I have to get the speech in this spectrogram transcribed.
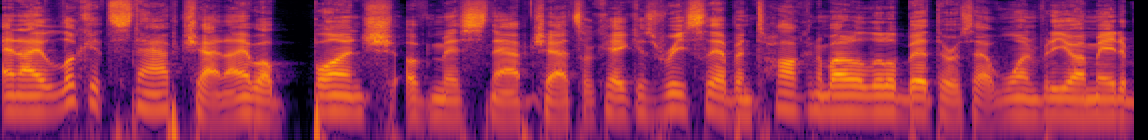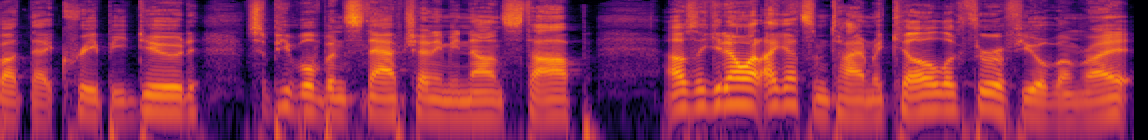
And I look at Snapchat, and I have a bunch of missed Snapchats, okay? Because recently I've been talking about it a little bit. There was that one video I made about that creepy dude, so people have been Snapchatting me nonstop. I was like, you know what? I got some time to kill. I'll look through a few of them, right?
